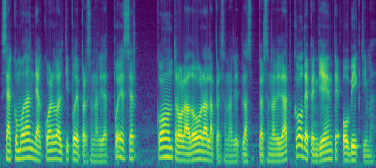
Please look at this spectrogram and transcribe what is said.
se acomodan de acuerdo al tipo de personalidad. Puede ser controladora, la, la personalidad codependiente o víctima.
